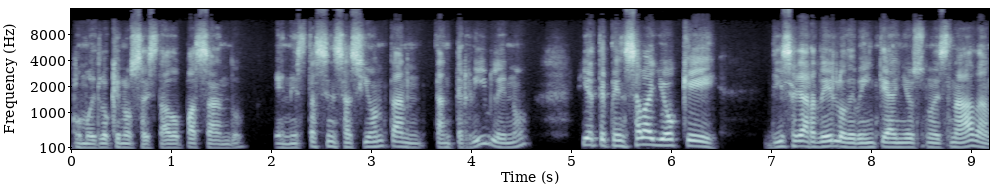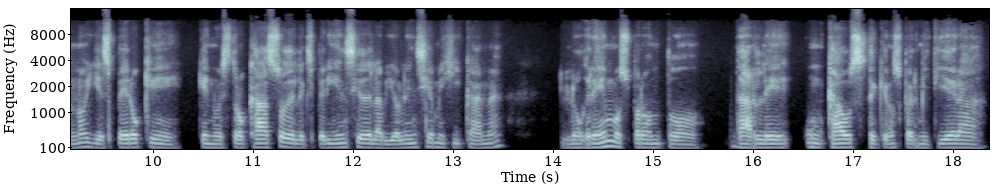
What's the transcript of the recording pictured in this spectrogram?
como es lo que nos ha estado pasando en esta sensación tan, tan terrible, ¿no? Fíjate, pensaba yo que, dice Gardel, lo de 20 años no es nada, ¿no? Y espero que que en nuestro caso de la experiencia de la violencia mexicana logremos pronto darle un cauce que nos permitiera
